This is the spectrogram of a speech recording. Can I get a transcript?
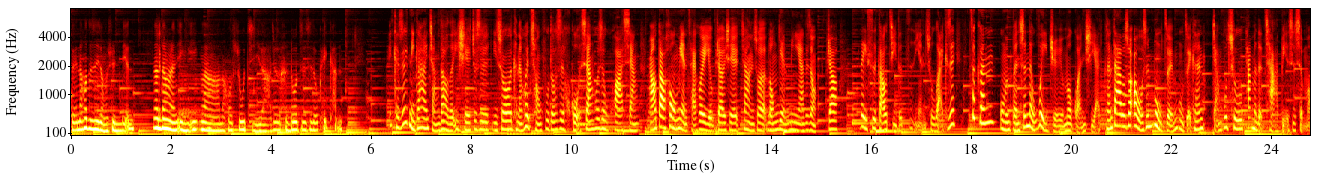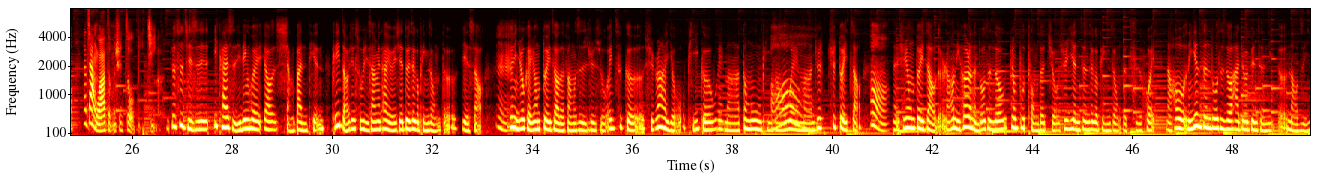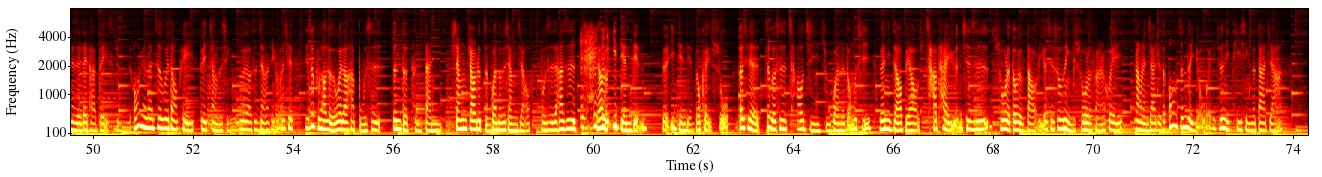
对，然后这是一种训练。那当然，影音啦，然后书籍啦，就是很多知识都可以看。可是你刚才讲到的一些，就是你说可能会重复，都是果香或是花香，然后到后面才会有比较一些像你说的龙眼蜜啊这种比较类似高级的字眼出来。可是这跟我们本身的味觉有没有关系啊？可能大家都说哦，我是木嘴木嘴，可能讲不出他们的差别是什么。那这样我要怎么去做笔记？就是其实一开始一定会要想半天，可以找一些书籍上面它有一些对这个品种的介绍。嗯，所以你就可以用对照的方式去说，哎、欸，这个 Shiraz 有皮革味吗？动物皮毛味吗？你、oh. 就去对照，嗯、oh.，对，去用对照的。然后你喝了很多次之后，用不同的酒去验证这个品种的词汇。然后你验证多次之后，它就会变成你的脑子里面的 database，就是哦，原来这个味道可以被这样子形容，这个味道是这样形容。而且其实葡萄酒的味道它不是真的很单一，香蕉就整罐都是香蕉，不是，它是 只要有一点点。对，一点点都可以说，而且这个是超级主观的东西，所以你只要不要差太远，其实说了都有道理，而且说不定你说了反而会让人家觉得哦，真的有诶，就是你提醒了大家。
